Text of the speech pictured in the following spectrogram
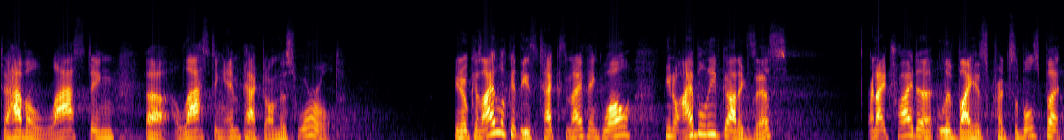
To have a lasting, uh, lasting impact on this world. You know, because I look at these texts and I think, well, you know, I believe God exists, and I try to live by his principles, but,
